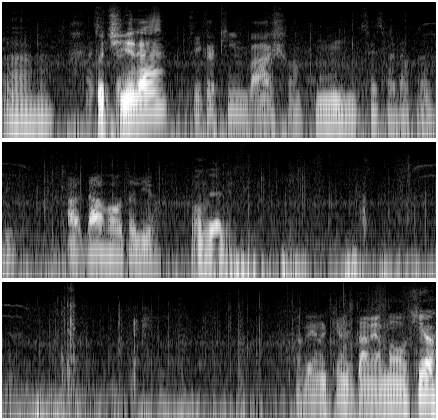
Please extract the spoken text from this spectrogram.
Uhum. tu fica, tira. Fica aqui embaixo, ó. Não, não, sei se vai dar pra ver. Ah, dá a volta ali, ó. Vamos ver ali. Tá vendo aqui onde tá a minha mão aqui, ó?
